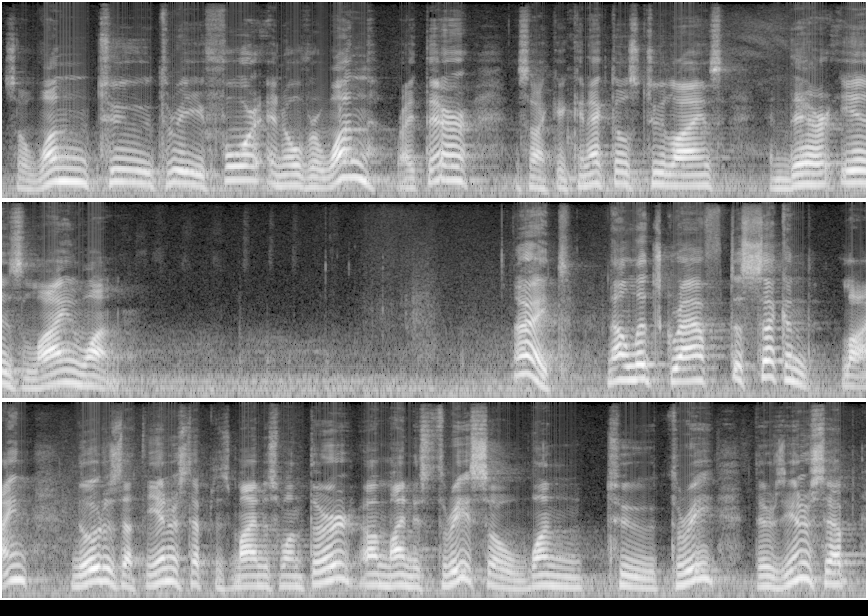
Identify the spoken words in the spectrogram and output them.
So 1, 2, 3, 4, and over 1 right there. So I can connect those two lines. And there is line 1. All right, now let's graph the second line. Notice that the intercept is minus one third, uh, minus three, so one, two, three. There's the intercept,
